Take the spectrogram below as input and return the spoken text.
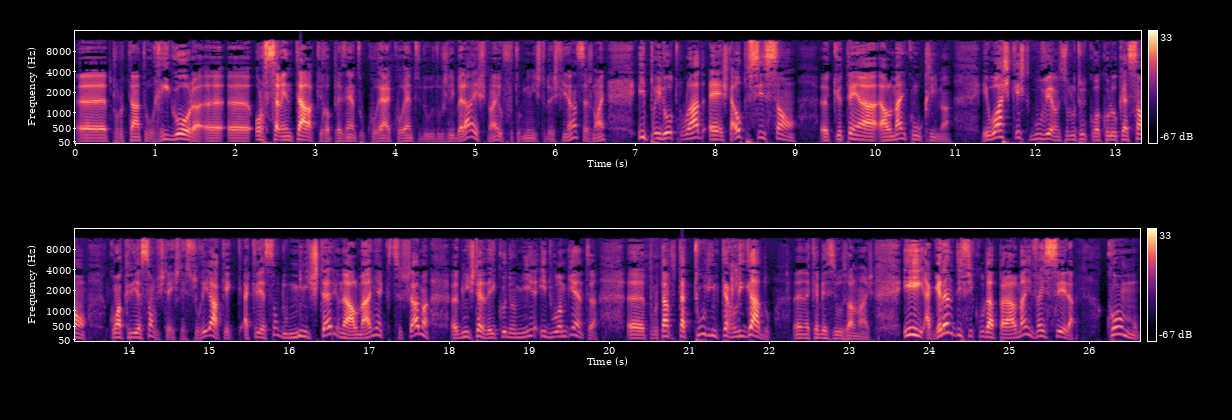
Uh, portanto, o rigor uh, uh, orçamental que representa o corrente do, dos liberais, não é? O futuro ministro das Finanças, não é? E, e do outro lado, é esta obsessão que tem a Alemanha com o clima. Eu acho que este governo, sobretudo com a colocação, com a criação, isto é, isto é surreal, que é a criação do ministério na Alemanha que se chama Ministério da Economia e do Ambiente. Uh, portanto, está tudo interligado na cabeça dos alemães. E a grande dificuldade para a Alemanha vai ser como,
